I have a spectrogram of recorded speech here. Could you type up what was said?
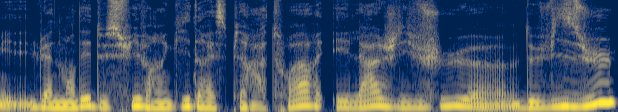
il lui a demandé de suivre un guide respiratoire. Et là, j'ai vu de visu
